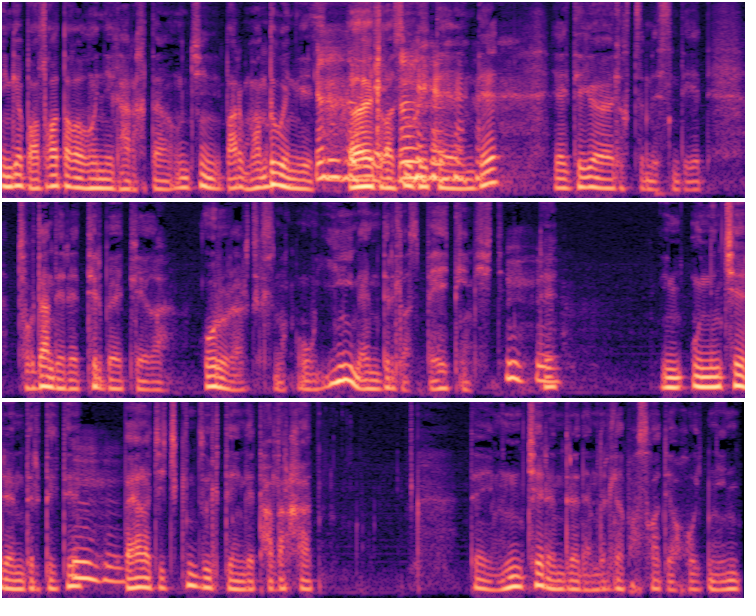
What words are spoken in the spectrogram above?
ингээ болгоод байгаа хүнийг харахтаа өн чинь баг мундаг байна гэж ойлгоос үгүйтэй байна те. Яг тгээ ойлгоцсон байсан. Тэгээд цуглаан дээрээ тэр байдлыгаа өөрөөр харж эхэлсэн баг. Оо ийм амьдрал бас байдаг юм шүү дээ. Тэ? Энэ үнэнчээр амьдрдаг тий. Бага жижигхэн зүйлдээ ингээд талархаад Тэ үнэнчээр амьдраад амьдралаа босгоод явах үед нь энд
